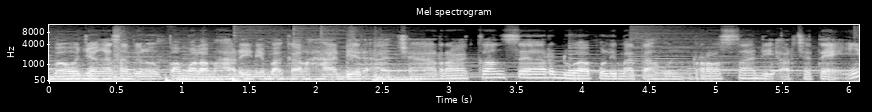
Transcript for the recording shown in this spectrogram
bahwa jangan sampai lupa malam hari ini bakal hadir acara konser 25 tahun Rosa di RCTI.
